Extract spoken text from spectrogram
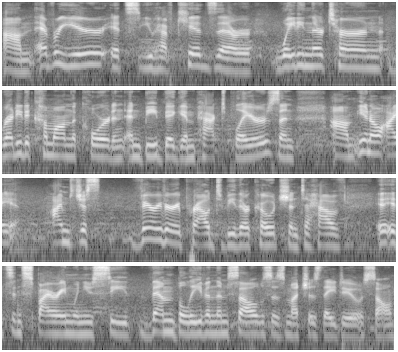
Um, every year, it's you have kids that are waiting their turn, ready to come on the court and, and be big impact players, and um, you know, I, I'm just very, very proud to be their coach and to have it's inspiring when you see them believe in themselves as much as they do. So.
